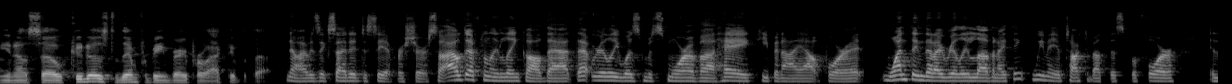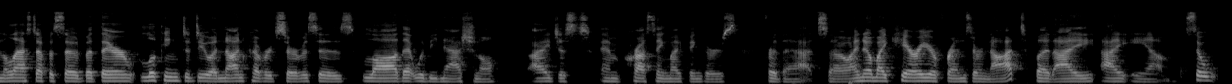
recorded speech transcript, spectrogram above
you know so kudos to them for being very proactive with that. No i was excited to see it for sure. So i'll definitely link all that. That really was just more of a hey keep an eye out for it. One thing that i really love and i think we may have talked about this before in the last episode but they're looking to do a non-covered services law that would be national. I just am crossing my fingers for that. So I know my carrier friends are not, but I I am. So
